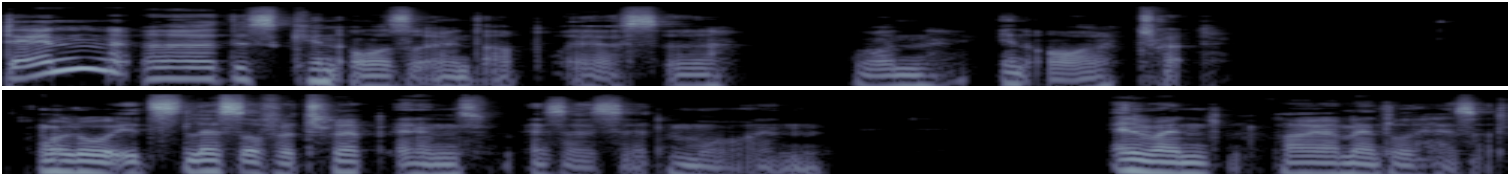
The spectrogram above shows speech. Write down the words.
then uh, this can also end up as a one in all trap. Although it's less of a trap and, as I said, more an environmental hazard.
